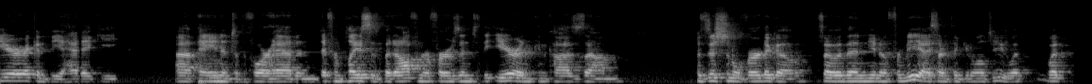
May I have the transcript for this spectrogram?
ear. It can be a headachy uh, pain into the forehead and different places, but it often refers into the ear and can cause um, positional vertigo. So then, you know, for me, I started thinking, well, geez, what what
